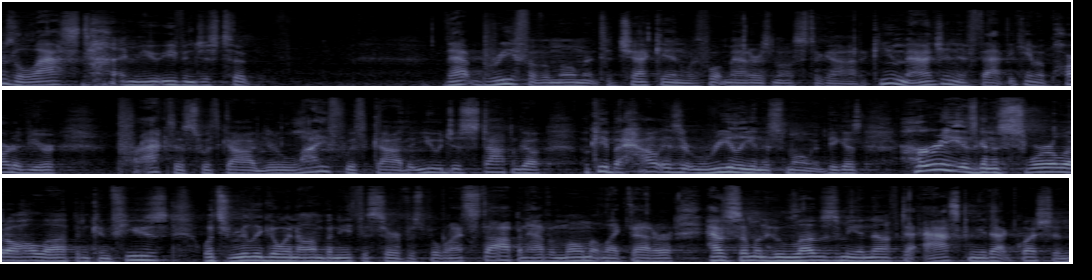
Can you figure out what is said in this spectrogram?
was the last time you even just took that brief of a moment to check in with what matters most to God? Can you imagine if that became a part of your practice with God, your life with God, that you would just stop and go, okay, but how is it really in this moment? Because hurry is going to swirl it all up and confuse what's really going on beneath the surface. But when I stop and have a moment like that, or have someone who loves me enough to ask me that question,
